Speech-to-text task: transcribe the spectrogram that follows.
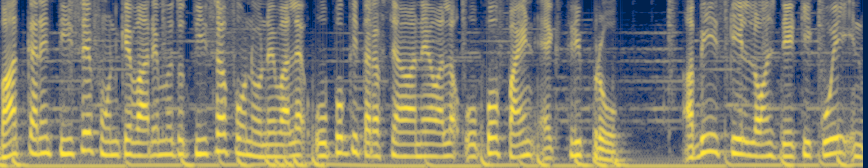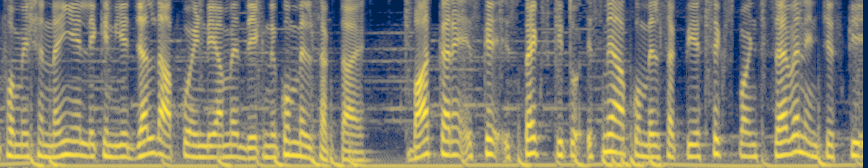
बात करें तीसरे फ़ोन के बारे में तो तीसरा फ़ोन होने वाला है ओप्पो की तरफ़ से आने वाला ओप्पो फाइंड X3 Pro. अभी इसकी लॉन्च डेट की कोई इन्फॉर्मेशन नहीं है, लेकिन ये जल्द आपको इंडिया में देखने को मिल सकता है। बात करें इसके स्पेक्स की तो इसमें आपको मिल सकती है 6.7 इंचेस की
